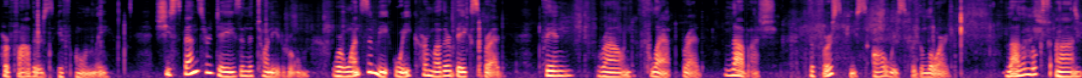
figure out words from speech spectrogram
her father's if only. She spends her days in the tonir room, where once a week her mother bakes bread, thin, round, flat bread, lavash, the first piece always for the Lord. Lala looks on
